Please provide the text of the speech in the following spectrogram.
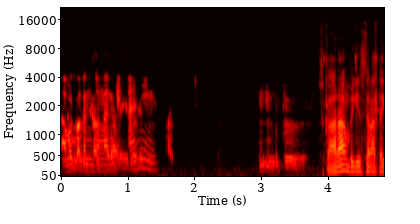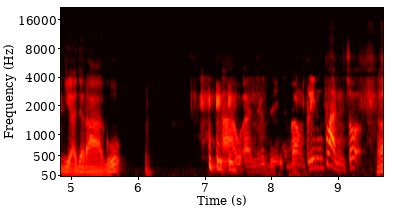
Takut kekencangan kayak anjing. 2004. Mm-mm, betul. Sekarang bikin strategi aja ragu. Tahu anjir deh. Bang, pelin plan, cok. Heeh.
